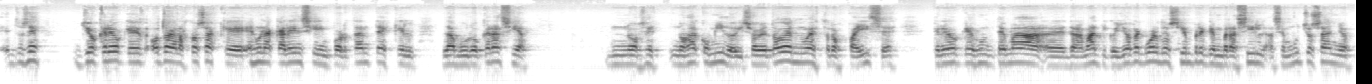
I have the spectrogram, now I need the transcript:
Entonces, yo creo que otra de las cosas que es una carencia importante es que la burocracia nos, nos ha comido y sobre todo en nuestros países creo que es un tema eh, dramático. Yo recuerdo siempre que en Brasil, hace muchos años,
